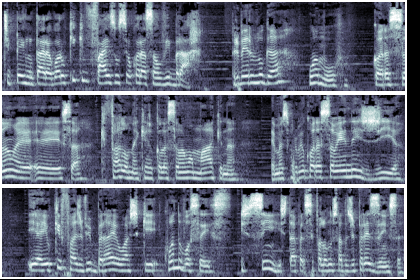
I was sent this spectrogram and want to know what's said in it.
te perguntar agora o que que faz o seu coração vibrar? Primeiro lugar, o amor. Coração é, é essa que falam, né? Que o coração é uma máquina é, mas para o meu coração é energia. E aí o que faz vibrar, eu acho que quando vocês sim está, você falou no estado de presença.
